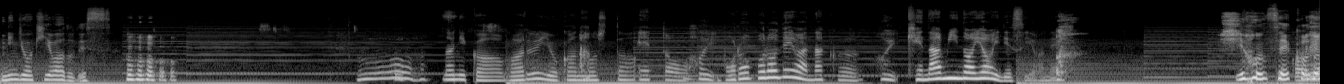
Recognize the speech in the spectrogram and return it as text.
ー人形はキーワードです。れ うん何か悪い予感のしたえっ、と、はい。ボロボロではなく、はい。毛並みの良いですよね。4成功で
